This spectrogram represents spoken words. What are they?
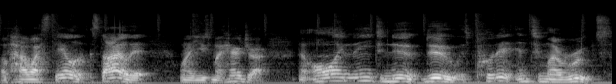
of how I style, it when I use my hair dryer. Now all I need to do is put it into my roots.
